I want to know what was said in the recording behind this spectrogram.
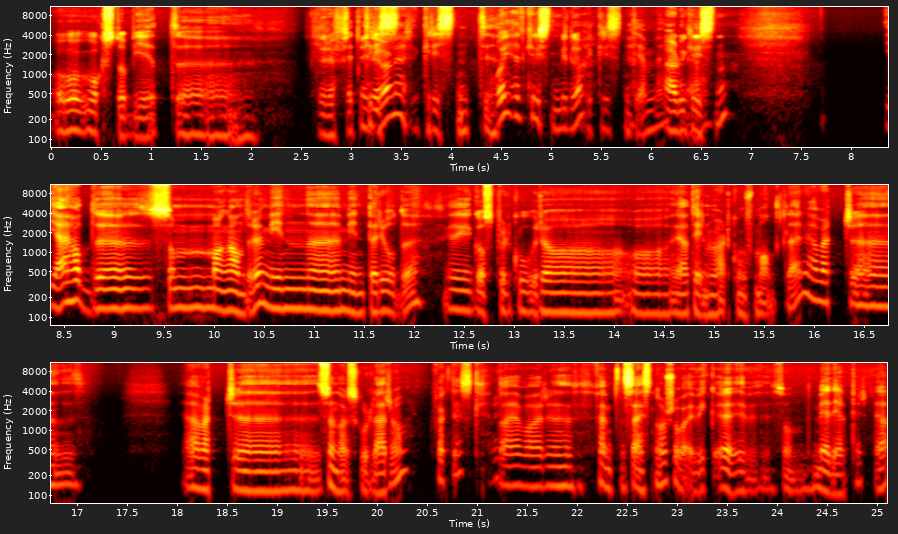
Og vokst opp i et, uh, Røft et miljø, krist, eller? kristent, Oi, et kristent miljø. et kristent hjem. ja. Er du Ja. Jeg hadde, som mange andre, min, eh, min periode i gospelkor, og, og jeg har til og med vært konfirmantlærer. Jeg har vært, eh, jeg har vært eh, søndagsskolelærer òg, faktisk. Da jeg var eh, 15-16 år, så var jeg sånn medhjelper. Ja.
